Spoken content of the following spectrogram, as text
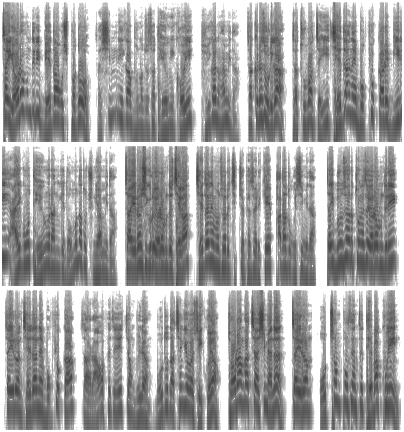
자 여러분들이 매도하고 싶어도 자 심리가 무너져서 대응이 거의 불가능합니다. 자 그래서 우리가 자 두 번째 이 재단의 목표가를 미리 알고 대응을 하는 게 너무나도 중요합니다. 자 이런 식으로 여러분들 제가 재단의 문서를 직접 해서 이렇게 받아두고 있습니다. 자 이 문서를 통해서 여러분들이 자 이런 재단의 목표가 자 락업 해제 일정 물량 모두 다 챙겨갈 수 있고요. 저랑 같이 하시면은 자 이런 5000% 대박 코인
